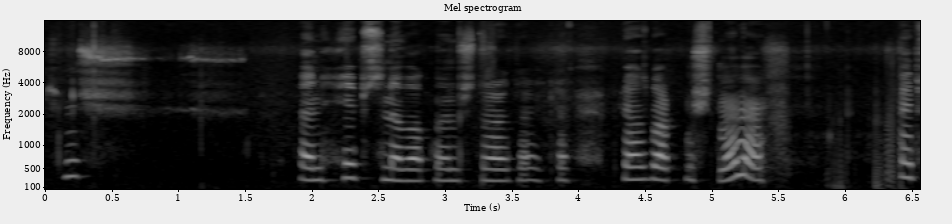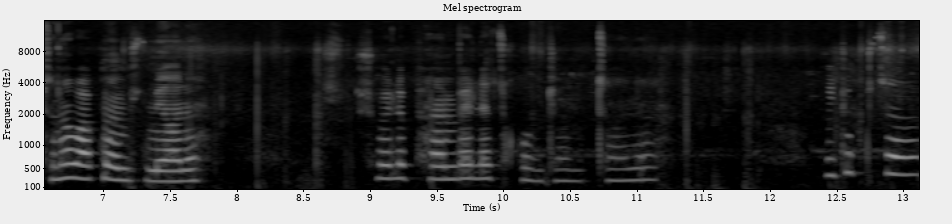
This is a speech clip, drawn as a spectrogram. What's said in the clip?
Şimdi şu- ben hepsine bakmamıştım arkadaşlar. Biraz bakmıştım ama hepsine bakmamıştım yani. Şöyle pembe led koyacağım bir tane. Ay çok güzel.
